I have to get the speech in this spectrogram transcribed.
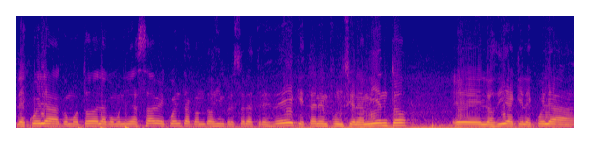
La escuela, como toda la comunidad sabe, cuenta con dos impresoras 3D que están en funcionamiento eh, los días que la escuela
